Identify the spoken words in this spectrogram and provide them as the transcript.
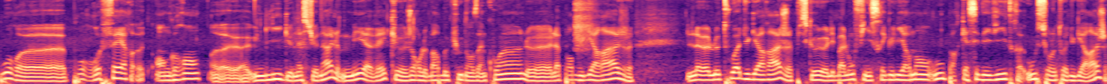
pour, euh, pour refaire en grand une ligue nationale, mais avec genre le barbecue dans un coin, la porte du garage, le, toit du garage, puisque les ballons finissent régulièrement ou par casser des vitres ou sur le toit du garage.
